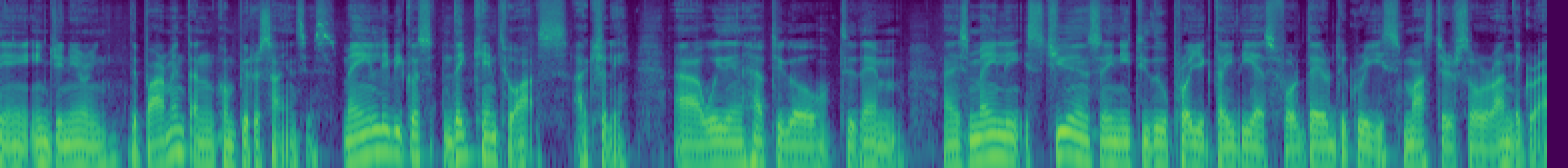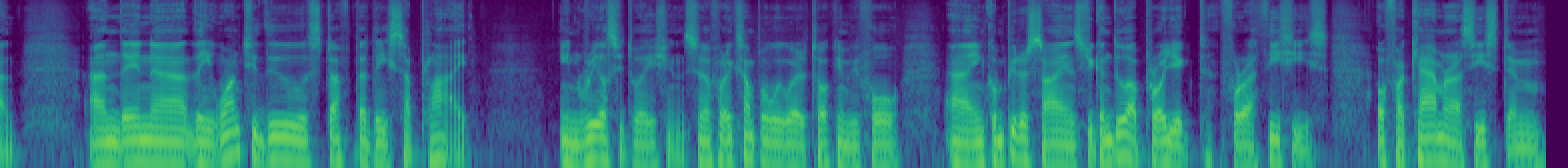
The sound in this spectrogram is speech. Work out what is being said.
the engineering department and computer sciences, mainly because they came to us, actually. Uh, we didn't have to go to them. And it's mainly students, they need to do project ideas for their degrees, master's or undergrad and then uh, they want to do stuff that they supply in real situations. So, for example, we were talking before uh, in computer science, you can do a project for a thesis of a camera system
